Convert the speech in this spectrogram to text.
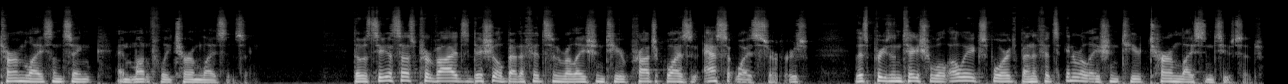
term licensing, and monthly term licensing. Though CSS provides additional benefits in relation to your ProjectWise and AssetWise servers, this presentation will only explore its benefits in relation to your term license usage.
